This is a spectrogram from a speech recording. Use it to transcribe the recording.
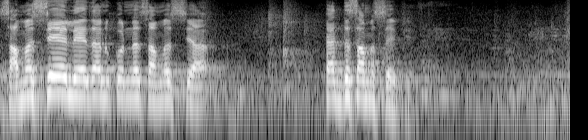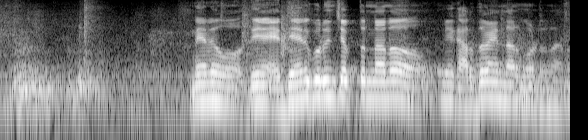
సమస్యే లేదనుకున్న సమస్య పెద్ద సమస్య అయిపోయింది. నేను దే దేని గురించి చెప్తున్నానో మీకు అర్థమైంది అనుకుంటున్నాను.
